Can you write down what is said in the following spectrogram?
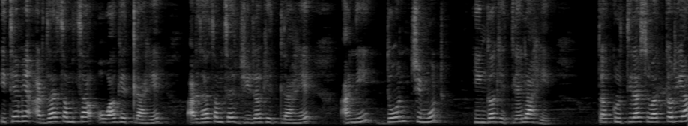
इथे मी अर्धा चमचा ओवा घेतला आहे अर्धा चमचा जिरं घेतलं आहे आणि दोन चिमूट हिंग घेतलेलं आहे. तर कृतीला सुरुवात करूया.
